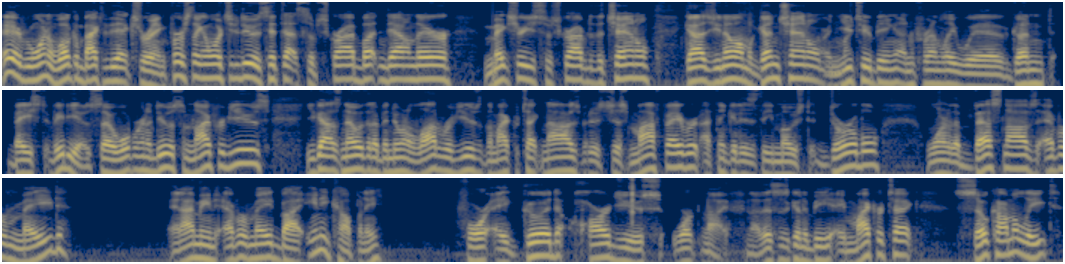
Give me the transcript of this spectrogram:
Hey everyone and welcome back to the X-Ring. First thing I want you to do is hit that subscribe button down there. Make sure you subscribe to the channel. Guys, you know I'm a gun channel and YouTube being unfriendly with gun-based videos. So what we're going to do is some knife reviews. You guys know that I've been doing a lot of reviews of the Microtech knives, but it's just my favorite. I think it is the most durable, one of the best knives ever made. And I mean ever made by any company for a good hard use work knife. Now this is going to be a Microtech SOCOM Elite.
